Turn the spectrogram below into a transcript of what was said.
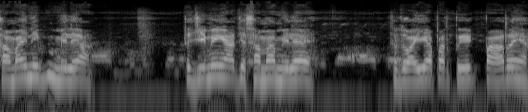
ਸਮਾਂ ਹੀ ਨਹੀਂ ਮਿਲਿਆ ਤੇ ਜਿਵੇਂ ਹੀ ਅੱਜ ਸਮਾਂ ਮਿਲਿਆ ਹੈ, ਤੇ ਦਵਾਈ ਆਪਾਂ ਰਿਪੀਟ ਪਾ ਰਹੇ ਆ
